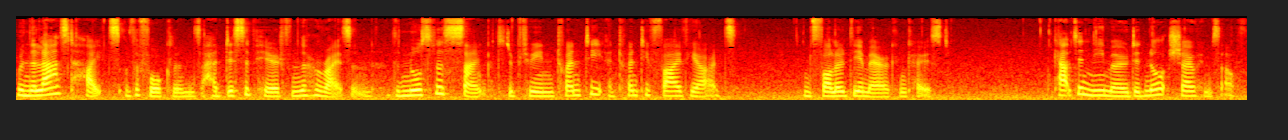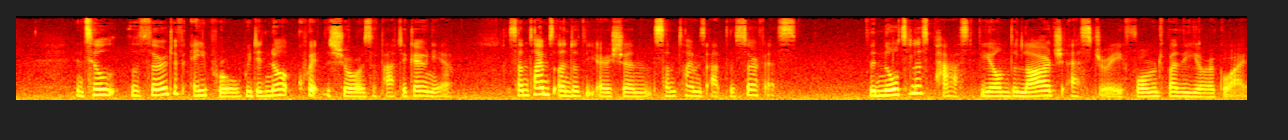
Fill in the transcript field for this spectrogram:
When the last heights of the Falklands had disappeared from the horizon, the Nautilus sank to between 20 and 25 yards and followed the American coast. Captain Nemo did not show himself. Until the 3rd of April, we did not quit the shores of Patagonia, sometimes under the ocean, sometimes at the surface. The Nautilus passed beyond the large estuary formed by the Uruguay.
